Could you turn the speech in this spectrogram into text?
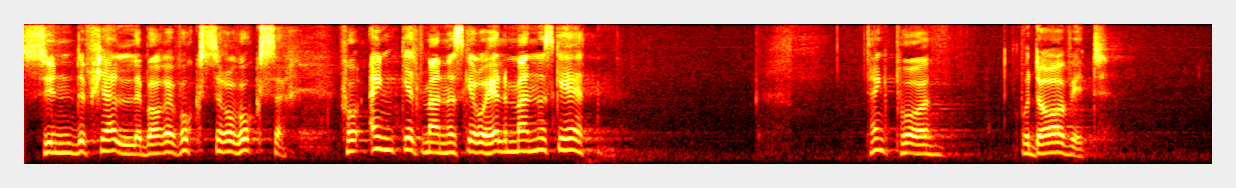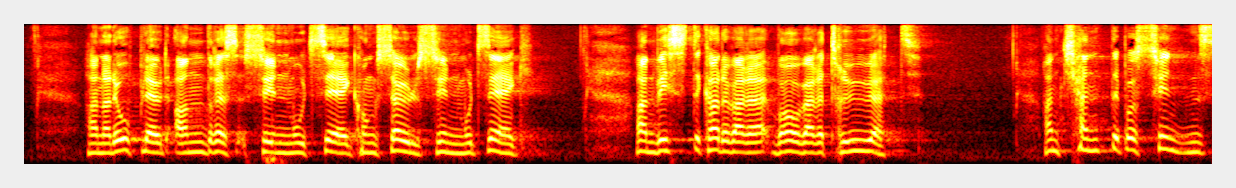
Syndefjellet bare vokser og vokser for enkeltmennesker og hele menneskeheten. Tenk på, på David. Han hadde opplevd andres synd mot seg, kong Sauls synd mot seg. Han visste hva det var å være truet. Han kjente på syndens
